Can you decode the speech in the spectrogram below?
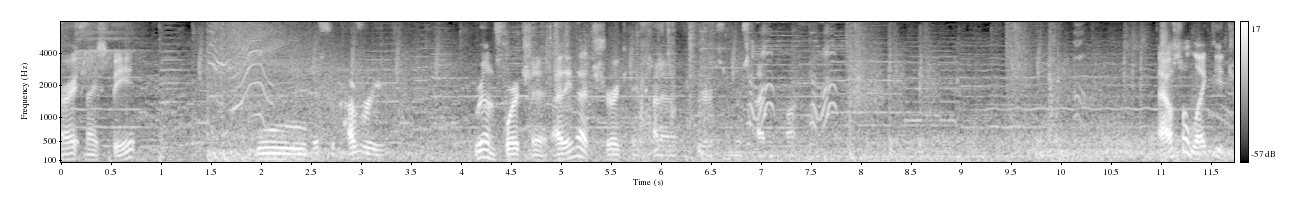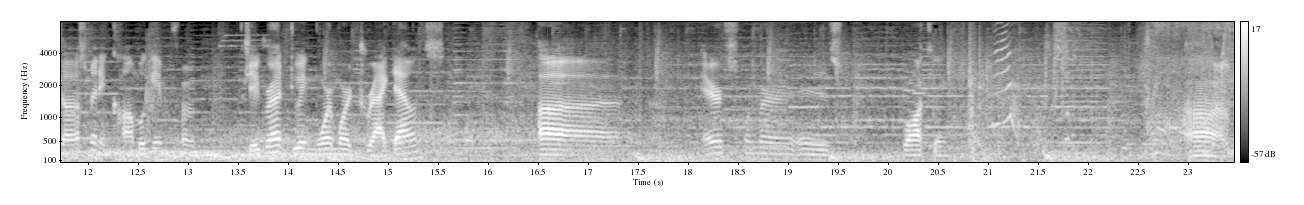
Alright, nice bait. Ooh, missed recovery. Real unfortunate. I think that shuriken kind of Swimmer's timing off. I also like the adjustment in combo game from Jay Grunt doing more and more drag downs. Uh, Air Swimmer is blocking. Um,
